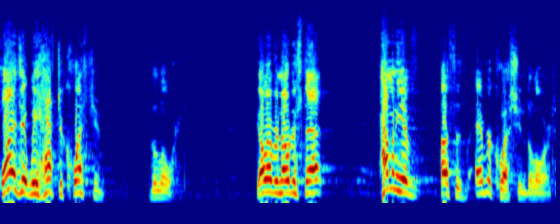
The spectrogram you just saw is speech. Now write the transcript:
Why is it we have to question the Lord? Y'all ever notice that? How many of us have ever questioned the Lord?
